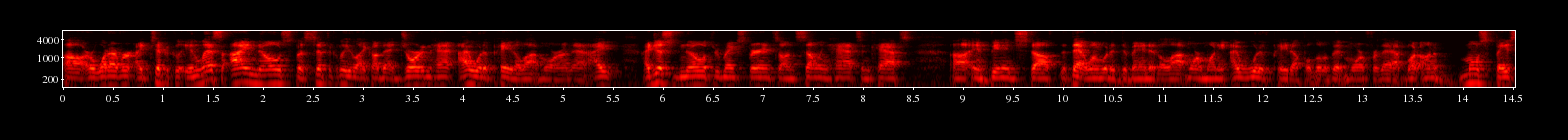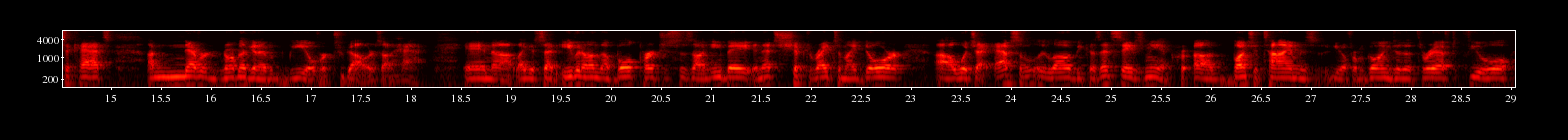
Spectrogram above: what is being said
uh, or whatever. I typically, unless I know specifically, like on that Jordan hat, I would have paid a lot more on that. I, I just know through my experience on selling hats and caps uh, and vintage stuff that that one would have demanded a lot more money. I would have paid up a little bit more for that. But on most basic hats, I'm never normally going to be over $2 on a hat. And uh, like I said, even on the bulk purchases on eBay, and that's shipped right to my door, uh, which I absolutely love because that saves me a, a, bunch of time, you know, from going to the thrift, fuel,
